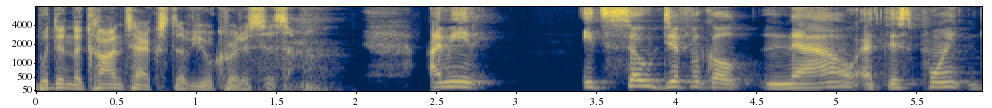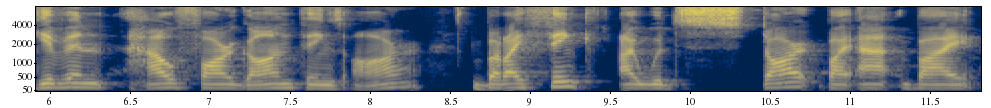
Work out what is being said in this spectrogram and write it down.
within the context of your criticism? I mean, it's so difficult now at this point, given how far gone things are. But I think I would start by by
